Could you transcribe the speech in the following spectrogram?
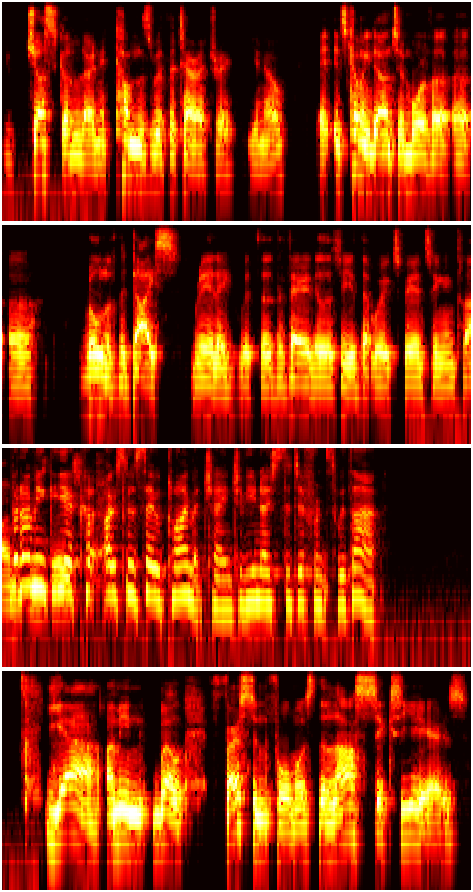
You've just got to learn. It comes with the territory. You know, it, it's coming down to more of a, a, roll of the dice, really, with the, the variability that we're experiencing in climate. But I mean, yeah, I was going to say with climate change, have you noticed the difference with that? Yeah, I mean, well, first and foremost, the last six years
